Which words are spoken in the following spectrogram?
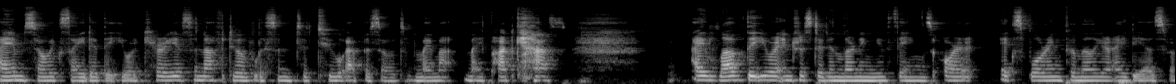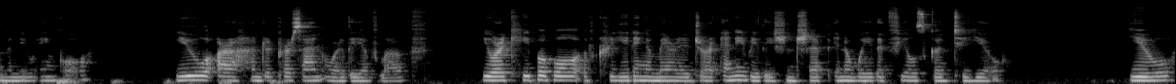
I am so excited that you are curious enough to have listened to two episodes of my, my podcast. I love that you are interested in learning new things or exploring familiar ideas from a new angle. You are 100% worthy of love. You are capable of creating a marriage or any relationship in a way that feels good to you. You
